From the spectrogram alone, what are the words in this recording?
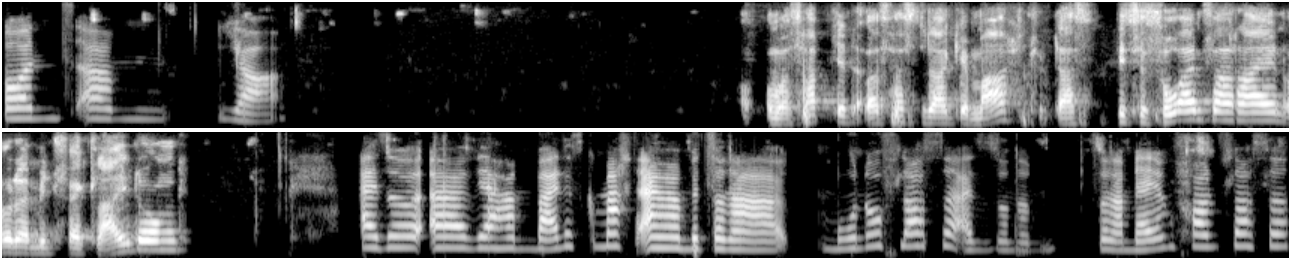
Und ähm, ja, Und was habt ihr, was hast du da gemacht? Das, bist du so einfach rein oder mit Verkleidung? also äh, wir haben beides gemacht. Einmal mit so einer Monoflosse, also so, einem, so einer Meerjungfrauenflosse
